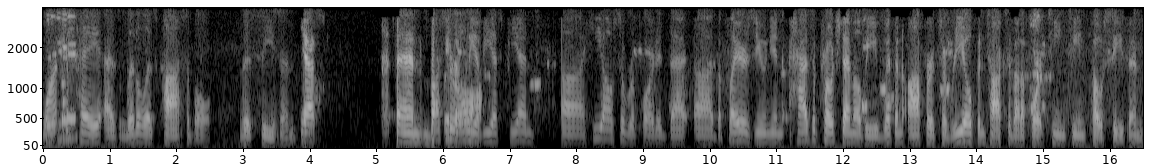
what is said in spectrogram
want to pay as little as possible this season. Yes. And Buster Olney of ESPN, uh, he also reported that uh, the players' union has approached MLB with an offer to reopen talks about a 14-team postseason.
